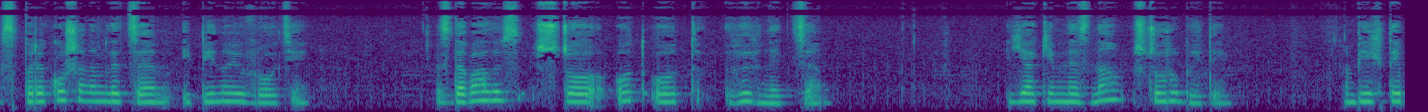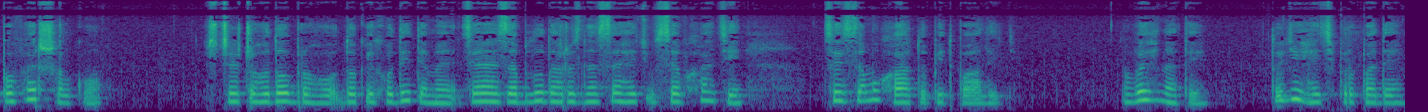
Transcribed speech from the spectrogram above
з перекошеним лицем і піною в роті. Здавалось, що от-от гигнеться. Яким не знав, що робити. Бігти по фершалку. Ще чого доброго, доки ходитиме, ця заблуда рознесе геть усе в хаті, це й саму хату підпалить. Вигнати, тоді геть пропаде.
